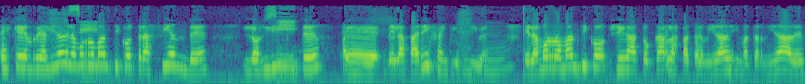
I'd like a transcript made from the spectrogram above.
es que en realidad el amor Sí. romántico trasciende los Sí. límites eh, de la pareja inclusive. El amor romántico llega a tocar las paternidades y maternidades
